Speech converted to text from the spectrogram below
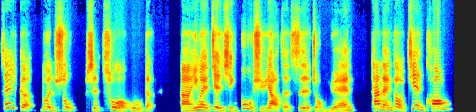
这个论述是错误的啊！因为见性不需要这四种缘，它能够见空、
